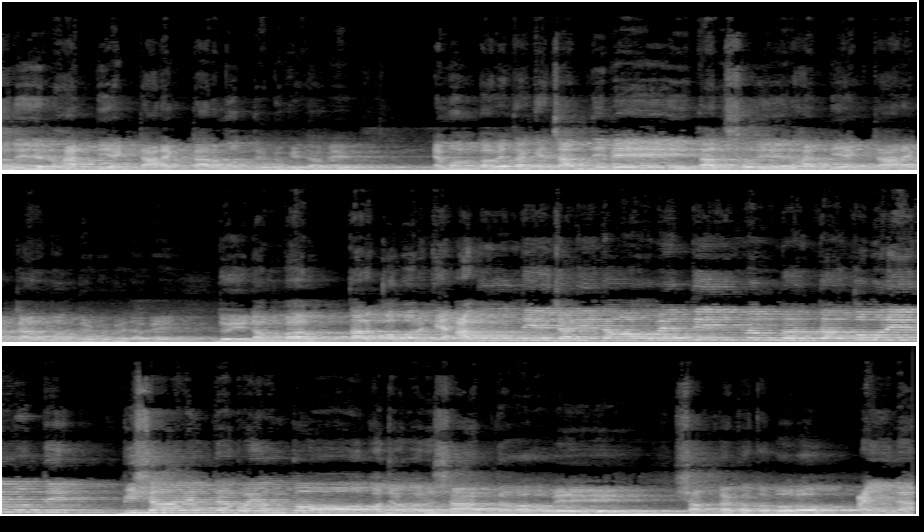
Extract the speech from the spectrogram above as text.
শরীরের হাত দিয়ে একটা আরেকটার মধ্যে ঢুকে যাবে। এমন ভাবে তাকে চাপ দিবে, তার শরীরের হাত দিয়ে একটা আরেকটার মধ্যে ঢুকে যাবে। দুই নম্বর, তার কবরকে আগুন দিয়ে জ্বালিয়ে দেওয়া হবে। তিন নম্বর, তার কবরের মধ্যে বিশাল সাপ দেওয়া হবে। সাপটা কত বড়? আইনা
